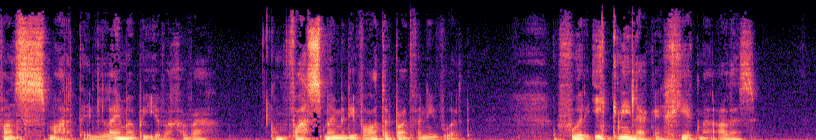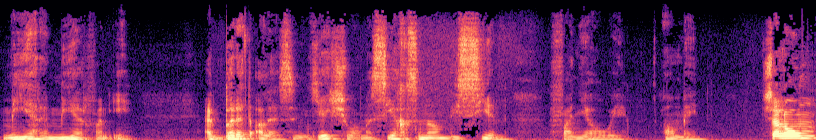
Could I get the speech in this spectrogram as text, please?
van smart en lei my op die ewige weg. Kom vas my met die waterpad van u woord. Voor u knielek en gee ek my alles meer en meer van u. Ek bid dit alles in Yeshua Messie se naam, die seun van Jahweh. Amen. Shalom.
